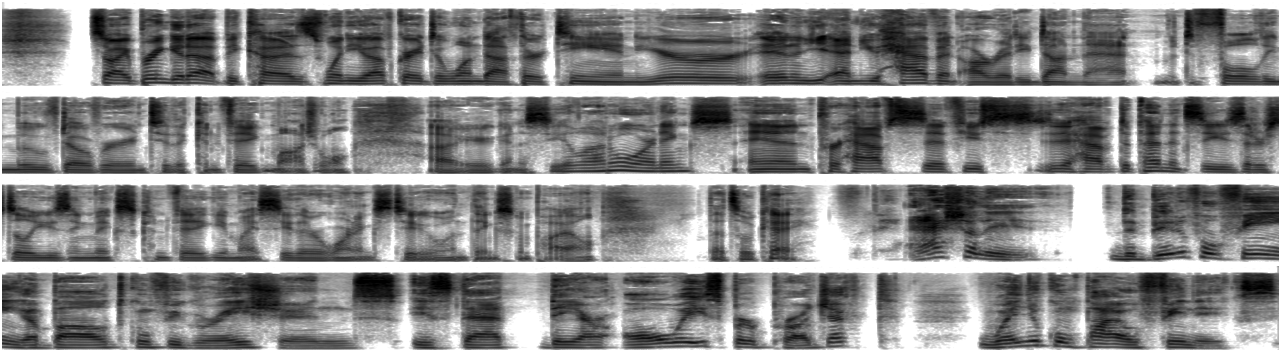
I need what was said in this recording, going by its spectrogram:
so I bring it up because when you upgrade to 1.13, you're and you, and you haven't already done that, fully moved over into the config module, uh, you're going to see a lot of warnings. And perhaps if you have dependencies that are still using mix config, you might see their warnings too when things compile. That's okay. Actually, the beautiful thing about configurations is that they are always per project when you compile Phoenix,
